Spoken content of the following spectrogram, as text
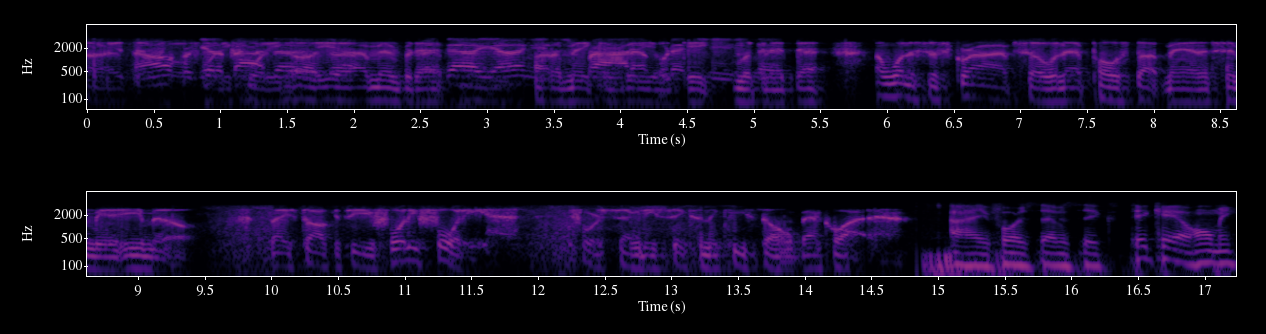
All right, No, forget about 4040. that. Oh, yeah, I uh, remember that. Got your How to make a video with that gate. cheese, Looking man. at that. I want to subscribe, so when that post up, man, send me an email. Nice talking to you. 4040, 476 in the Keystone. Back quiet. I 476. Take care, homie.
